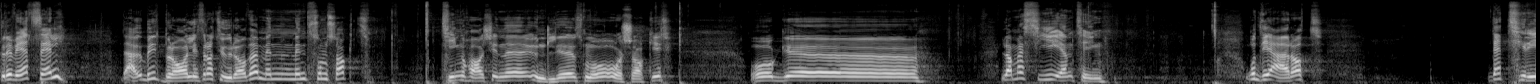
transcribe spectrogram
Dere vet selv. Det er jo blitt bra litteratur av det, men, men som sagt Ting har sine underlige små årsaker. Og øh, La meg si én ting. Og det er at det er tre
